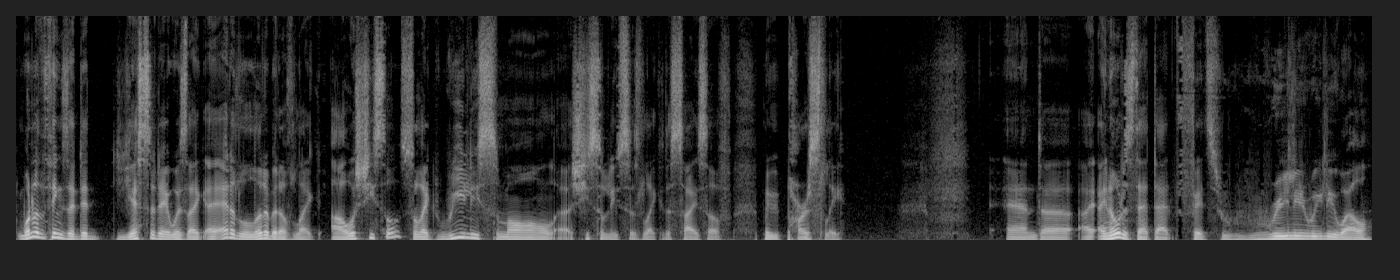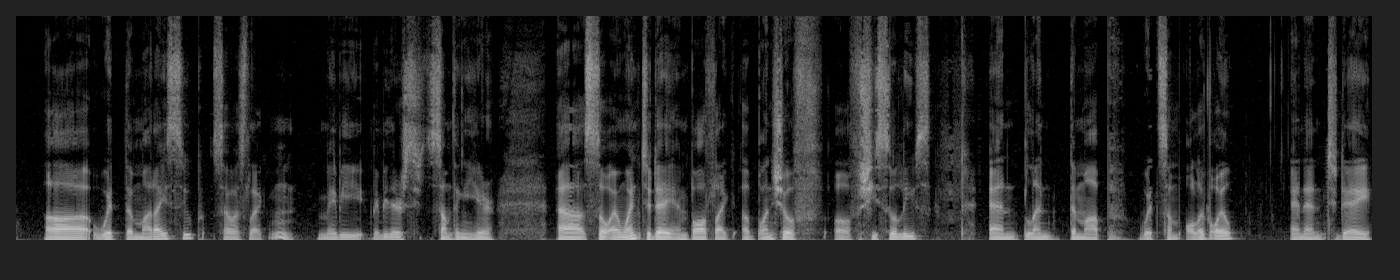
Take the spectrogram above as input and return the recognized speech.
one of the things I did yesterday was like I added a little bit of like ao shiso, so like really small uh, shiso leaves, is like the size of maybe parsley. And uh, I, I noticed that that fits really, really well uh, with the madai soup. So I was like, hmm, maybe maybe there's something here. Uh, so I went today and bought like a bunch of of shiso leaves and blend them up with some olive oil. And then today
